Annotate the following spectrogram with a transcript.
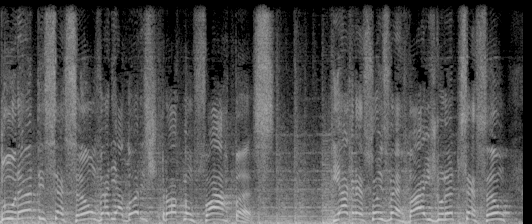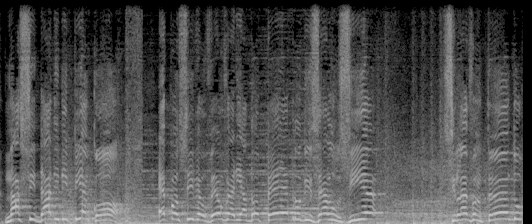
Durante sessão, vereadores trocam farpas e agressões verbais durante sessão na cidade de Piancó. É possível ver o vereador Pedro de Zé Luzia se levantando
